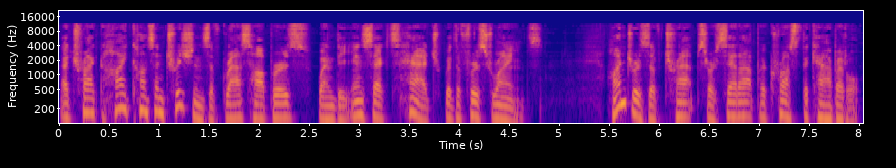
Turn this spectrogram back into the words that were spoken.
attract high concentrations of grasshoppers when the insects hatch with the first rains. Hundreds of traps are set up across the capital.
